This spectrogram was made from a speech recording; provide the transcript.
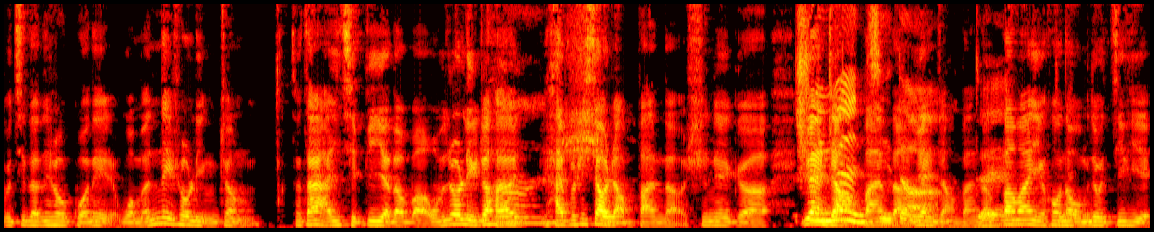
我记得那时候国内我们那时候领证，就咱俩一起毕业的吧。我们那时候领证好像啊还不是校长颁的，是那个院长院颁级的院长颁的。对颁完以后呢，我们就集体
